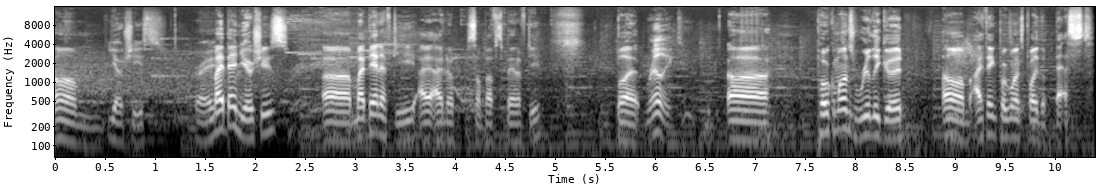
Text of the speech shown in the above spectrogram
Um, Yoshi's, right? might ban Yoshi's. Uh, might ban FD. I, I know some puffs ban FD, but really? uh, Pokemon's really good. Um, I think Pokemon's probably the best,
